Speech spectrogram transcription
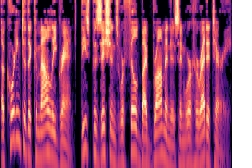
According to the Kamauli grant, these positions were filled by brahmanas and were hereditary.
